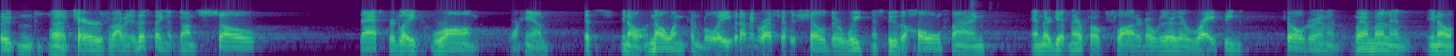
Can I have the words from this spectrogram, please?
Putin uh, cares. I mean, this thing has gone so dastardly wrong for him. It's you know no one can believe it. I mean, Russia has showed their weakness through the whole thing, and they're getting their folks slaughtered over there. They're raping children and women, and you know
